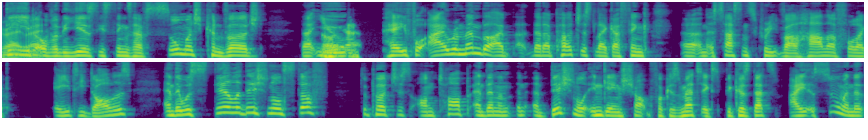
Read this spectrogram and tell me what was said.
right, indeed right. over the years these things have so much converged that you Oh, yeah. pay for i remember I, that i purchased like i think uh, an assassin's creed valhalla for like $80 and there was still additional stuff to purchase on top and then an, an additional in-game shop for cosmetics because that's i assume and that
